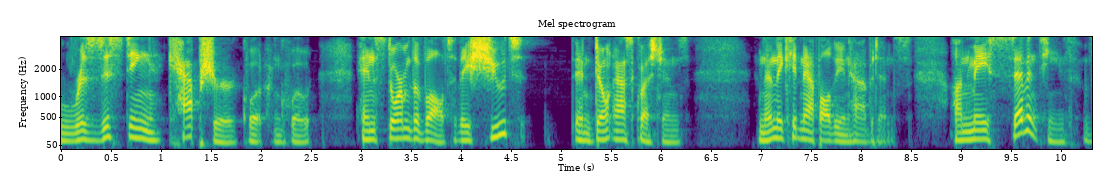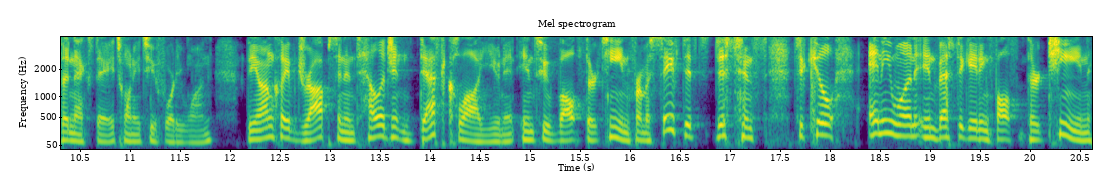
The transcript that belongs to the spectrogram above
resisting capture, quote unquote, and storm the vault. They shoot and don't ask questions and then they kidnap all the inhabitants. On May 17th, the next day, 2241, the Enclave drops an intelligent death claw unit into Vault 13 from a safe di- distance to kill anyone investigating Vault 13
